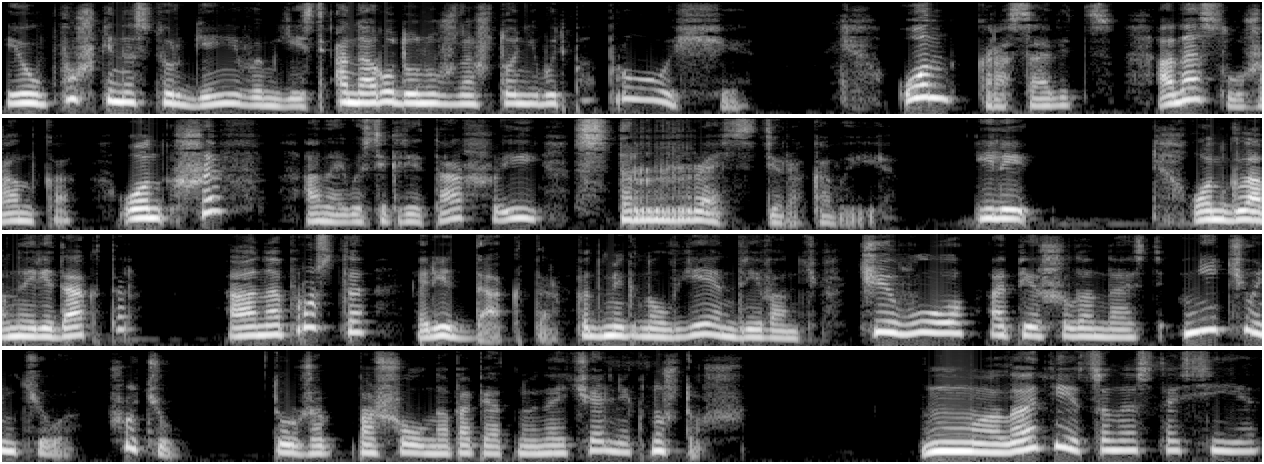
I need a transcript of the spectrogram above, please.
и у Пушкина с Тургеневым есть, а народу нужно что-нибудь попроще. Он красавец, она служанка, он шеф, она его секретарша и страсти роковые. Или он главный редактор, а она просто редактор, — подмигнул ей Андрей Иванович. — Чего? — опешила Настя. — Ничего, ничего, шучу. Тут же пошел на попятную начальник. Ну что ж. — Молодец, Анастасия.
